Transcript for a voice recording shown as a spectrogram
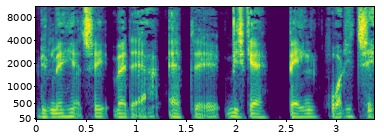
lytte med her til, hvad det er, at øh, vi skal bange hurtigt til.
